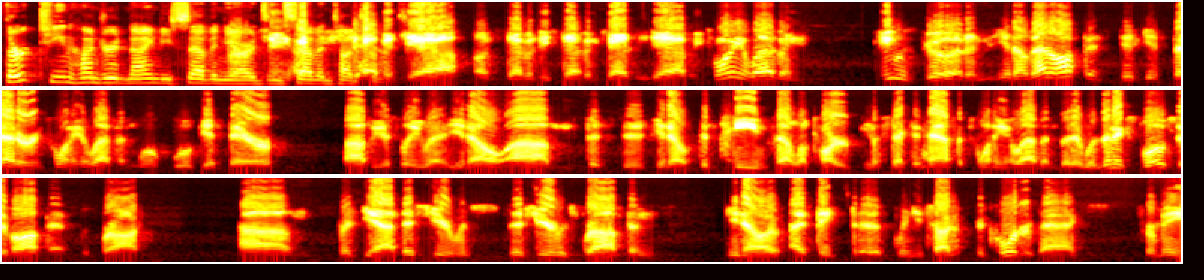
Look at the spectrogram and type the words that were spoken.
1397 yards and seven touchdowns. Yeah, on 77 catches. Yeah, I mean, 2011, he was good, and you know that offense did get better in 2011. We'll we'll get there. Obviously, when, you know, um, the, the you know the team fell apart in the second half of 2011, but it was an explosive offense with Brock. Um, but yeah, this year was this year was rough, and you know I think that when you talk to the quarterbacks, for me,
